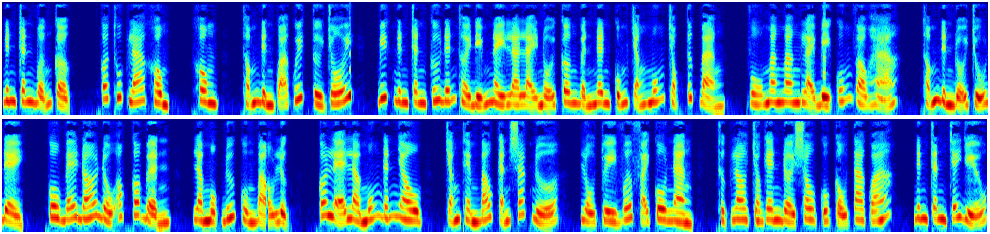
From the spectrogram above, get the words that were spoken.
Ninh Tranh bẩn cợt, có thuốc lá không, không, thẩm Đình quả quyết từ chối, biết Ninh Tranh cứ đến thời điểm này là lại nổi cơn bệnh nên cũng chẳng muốn chọc tức bạn, vụ mang mang lại bị cuốn vào hả, thẩm Đình đổi chủ đề, cô bé đó đầu óc có bệnh, là một đứa cuồng bạo lực, có lẽ là muốn đánh nhau, chẳng thèm báo cảnh sát nữa, lộ tùy vớ phải cô nàng, thực lo cho ghen đời sau của cậu ta quá, Ninh Tranh chế diễu,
